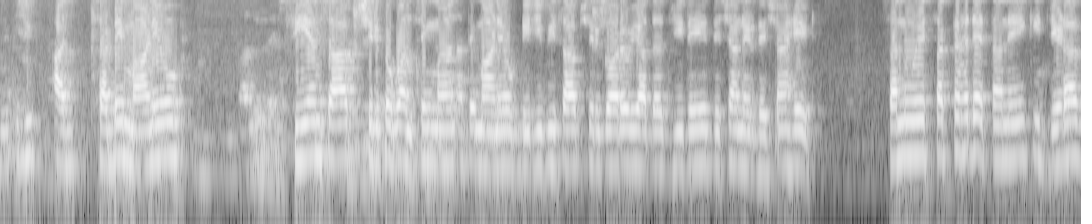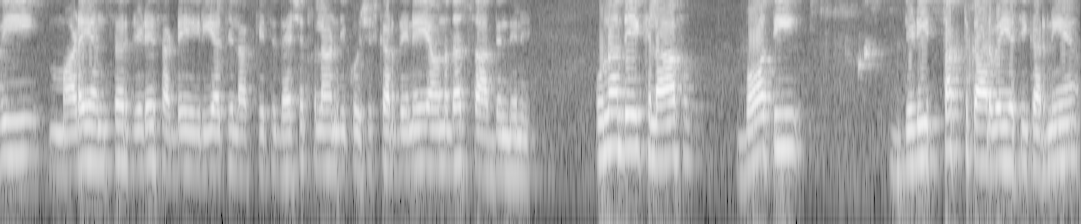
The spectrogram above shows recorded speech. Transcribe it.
ਅੱਜ ਸਾਡੇ ਮਾਣਯੋਗ ਸੀਐਮ ਸਾਹਿਬ ਸ਼੍ਰੀ ਭਗਵੰਤ ਸਿੰਘ ਮਾਨ ਅਤੇ ਮਾਣਯੋਗ ਡੀਜੀਪੀ ਸਾਹਿਬ ਸ਼੍ਰੀ ਗੌਰਵ ਯਾਦਵ ਜੀ ਦੇ ਦਿਸ਼ਾ ਨਿਰਦੇਸ਼ਾਂ ਹੇਠ ਸਾਨੂੰ ਇਹ ਸਖਤ ਹਦਾਇਤਾਂ ਨੇ ਕਿ ਜਿਹੜਾ ਵੀ ਮਾੜੇ ਅਨਸਰ ਜਿਹੜੇ ਸਾਡੇ ਏਰੀਆ 'ਚ ਇਲਾਕੇ 'ਚ ਦਹਿਸ਼ਤ ਫੈਲਾਉਣ ਦੀ ਕੋਸ਼ਿਸ਼ ਕਰਦੇ ਨੇ ਜਾਂ ਉਹਨਾਂ ਦਾ ਸਾਥ ਦਿੰਦੇ ਨੇ, ਉਹਨਾਂ ਦੇ ਖਿਲਾਫ ਬਹੁਤ ਹੀ ਜਿਹੜੀ ਸਖਤ ਕਾਰਵਾਈ ਅਸੀਂ ਕਰਨੀ ਹੈ।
